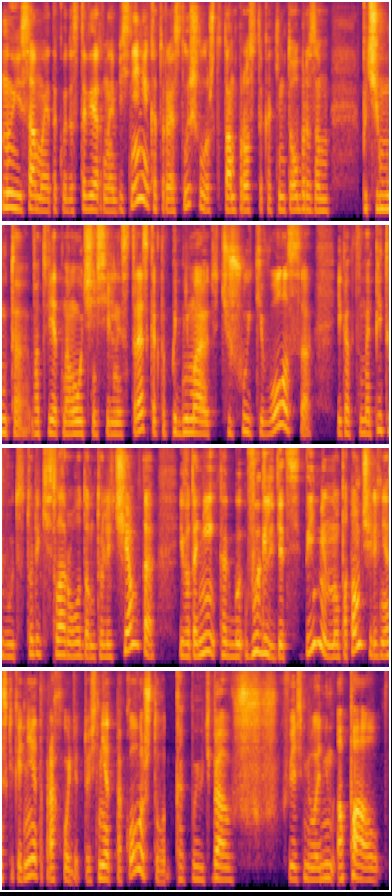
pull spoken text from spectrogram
Ну и самое такое достоверное объяснение, которое я слышала, что там просто каким-то образом почему-то в ответ на очень сильный стресс как-то поднимают чешуйки волоса и как-то напитываются то ли кислородом, то ли чем-то. И вот они как бы выглядят седыми, но потом через несколько дней это проходит. То есть нет такого, что вот как бы у тебя весь меланин опал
